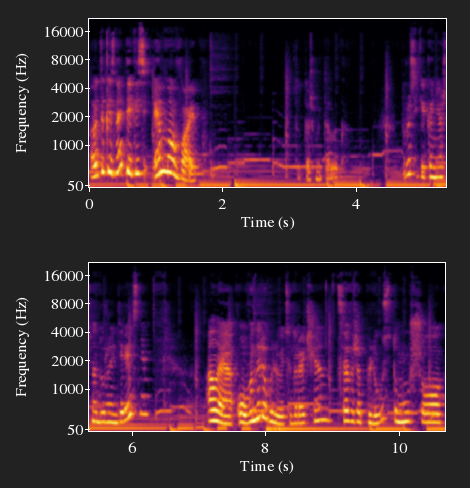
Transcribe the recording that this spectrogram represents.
Але такий, знаєте, якийсь Емма вайб. Теж метелик. Трусики, звісно, дуже інтересні. Але, о, вони регулюються, до речі, це вже плюс, тому що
